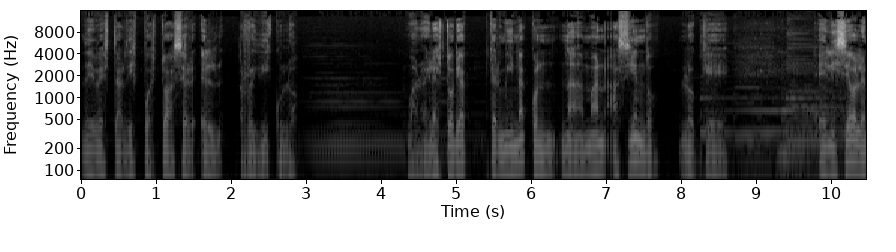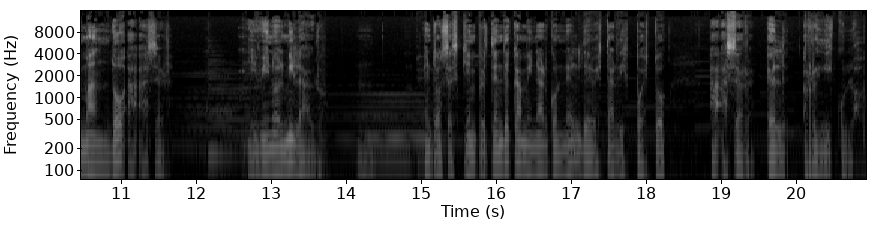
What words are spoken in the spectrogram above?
debe estar dispuesto a hacer el ridículo. Bueno, y la historia termina con Naamán haciendo lo que Eliseo le mandó a hacer. Y vino el milagro. Entonces, quien pretende caminar con él debe estar dispuesto a hacer el ridículo.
